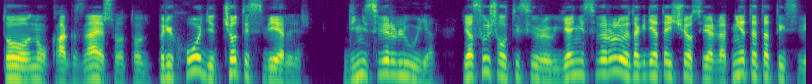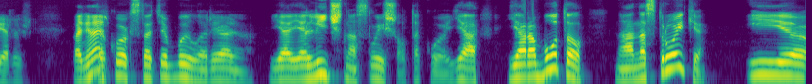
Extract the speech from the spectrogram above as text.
то, ну, как, знаешь, вот он приходит, что ты сверлишь? Да не сверлю я. Я слышал, ты сверлю. Я не сверлю, это где-то еще сверлят. Нет, это ты сверлишь. Понимаешь? Такое, кстати, было реально. Я, я лично слышал такое. Я, я работал на, на стройке, и,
